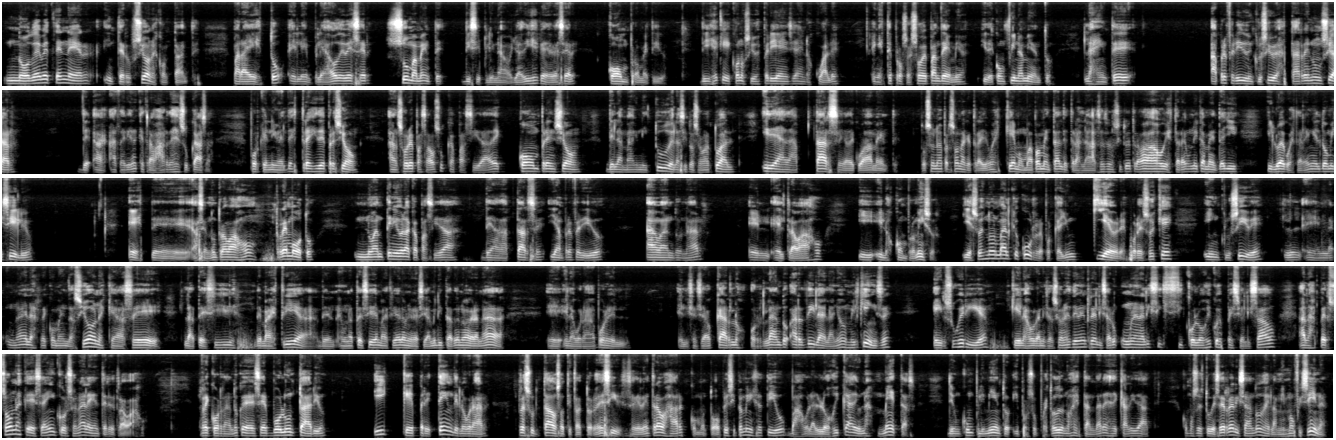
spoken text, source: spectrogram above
no debe tener interrupciones constantes. Para esto, el empleado debe ser sumamente disciplinado. Ya dije que debe ser comprometido. Dije que he conocido experiencias en las cuales en este proceso de pandemia y de confinamiento, la gente ha preferido inclusive hasta renunciar a, tener que trabajar desde su casa, porque el nivel de estrés y depresión han sobrepasado su capacidad de comprensión de la magnitud de la situación actual y de adaptarse adecuadamente. Entonces una persona que trae un esquema, un mapa mental de trasladarse a su sitio de trabajo y estar únicamente allí y luego estar en el domicilio, este, haciendo un trabajo remoto, no han tenido la capacidad de adaptarse y han preferido abandonar el, trabajo y, los compromisos. Y eso es normal que ocurra porque hay un quiebre. Por eso es que inclusive una de las recomendaciones que hace la tesis de maestría, de, una tesis de maestría de la Universidad Militar de Nueva Granada, eh, elaborada por el el licenciado Carlos Orlando Ardila del año 2015, él sugería que las organizaciones deben realizar un análisis psicológico especializado a las personas que desean incursionar en el teletrabajo, recordando que debe ser voluntario y que pretende lograr resultados satisfactorios. Es decir, se debe trabajar, como todo principio administrativo, bajo la lógica de unas metas, de un cumplimiento y por supuesto de unos estándares de calidad, como se estuviese realizando desde la misma oficina.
